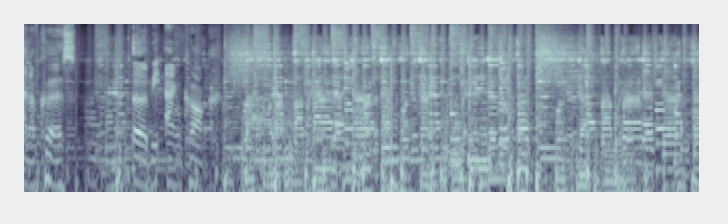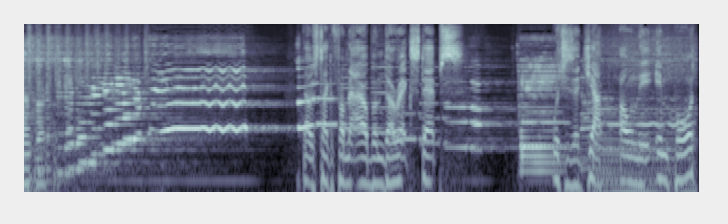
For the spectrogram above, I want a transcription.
and of course, Herbie Hancock. That was taken from the album Direct Steps, which is a Jap only import.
